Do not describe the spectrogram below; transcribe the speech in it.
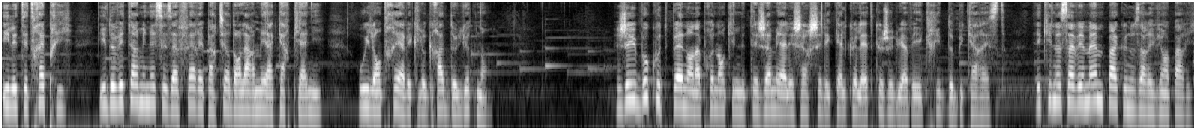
Il était très pris, il devait terminer ses affaires et partir dans l'armée à Carpiani, où il entrait avec le grade de lieutenant. J'ai eu beaucoup de peine en apprenant qu'il n'était jamais allé chercher les quelques lettres que je lui avais écrites de Bucarest, et qu'il ne savait même pas que nous arrivions à Paris.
